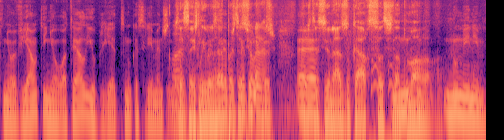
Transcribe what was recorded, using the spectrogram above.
Tinha o avião, tinha o hotel e o bilhete nunca seria menos de 16 libras era para 60 estacionares. libras. Para estacionares o carro se fosses de automóvel. no mínimo.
